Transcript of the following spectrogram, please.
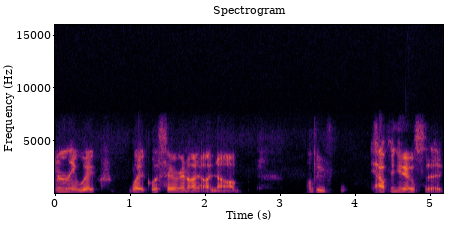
generally work work with her, and I, I know I'll, I'll be helping her with the,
